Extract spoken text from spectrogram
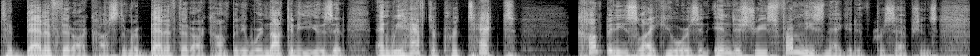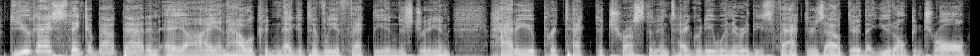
to benefit our customer, benefit our company. We're not going to use it. And we have to protect companies like yours and industries from these negative perceptions. Do you guys think about that in AI and how it could negatively affect the industry? And how do you protect the trust and integrity when there are these factors out there that you don't control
